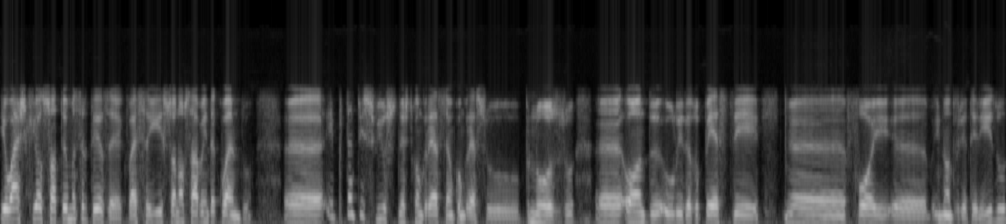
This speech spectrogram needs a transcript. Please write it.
eu acho que ele só tem uma certeza, é que vai sair, só não sabe ainda quando. Uh, e, portanto, isso viu-se neste Congresso, é um Congresso penoso, uh, onde o líder do PST foi, e não deveria ter ido,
